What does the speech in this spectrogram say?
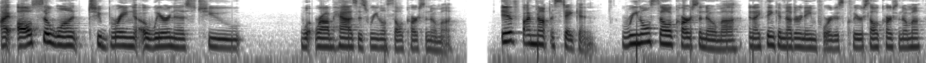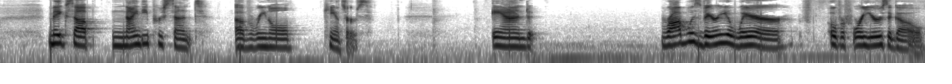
I also want to bring awareness to what Rob has is renal cell carcinoma. If I'm not mistaken, renal cell carcinoma, and I think another name for it is clear cell carcinoma, makes up 90% of renal cancers. And Rob was very aware over four years ago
